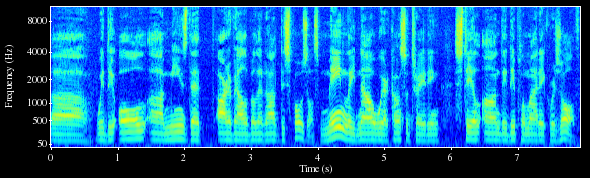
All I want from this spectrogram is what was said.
uh, with the all uh, means that are available at our disposals. Mainly now we're concentrating still on the diplomatic resolve.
